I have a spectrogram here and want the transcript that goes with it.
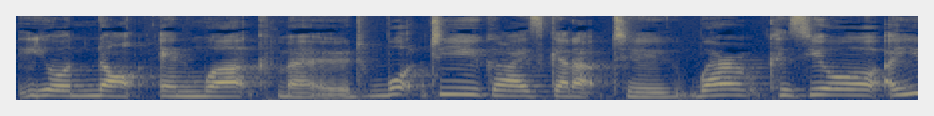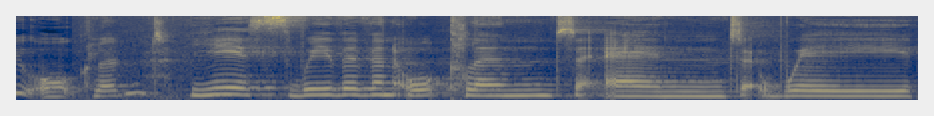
you're not in work mode. What do you guys get up to? Where because you're are you Auckland? Yes, we live in Auckland and we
